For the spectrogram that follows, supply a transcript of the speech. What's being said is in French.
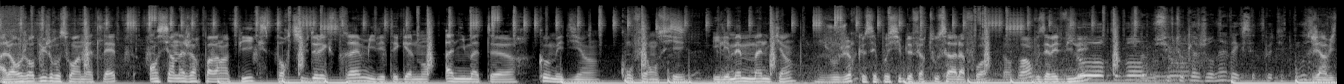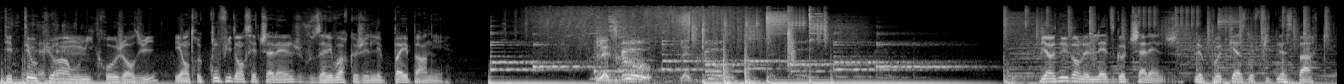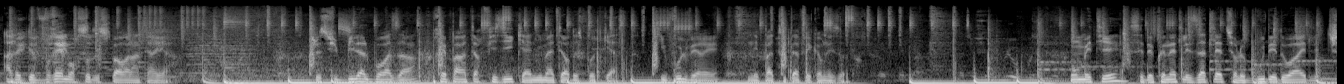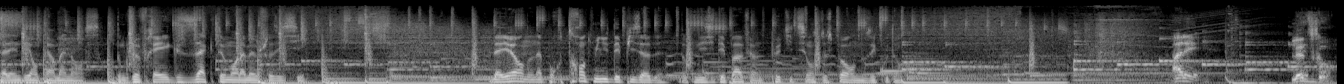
Alors aujourd'hui, je reçois un athlète, ancien nageur paralympique, sportif de l'extrême. Il est également animateur, comédien, conférencier. Il est même mannequin. Je vous jure que c'est possible de faire tout ça à la fois. Vous avez deviné Bonjour tout le monde, je me suis toute la journée avec cette petite mousse. J'ai invité Théo Curin à mon micro aujourd'hui. Et entre confidence et challenge, vous allez voir que je ne l'ai pas épargné. Let's go Let's go Bienvenue dans le Let's Go Challenge, le podcast de Fitness Park avec de vrais morceaux de sport à l'intérieur. Je suis Bilal Bouraza, préparateur physique et animateur de ce podcast, qui, vous le verrez, n'est pas tout à fait comme les autres. Mon métier, c'est de connaître les athlètes sur le bout des doigts et de les challenger en permanence. Donc je ferai exactement la même chose ici. D'ailleurs, on en a pour 30 minutes d'épisode, donc n'hésitez pas à faire une petite séance de sport en nous écoutant. Allez Let's go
